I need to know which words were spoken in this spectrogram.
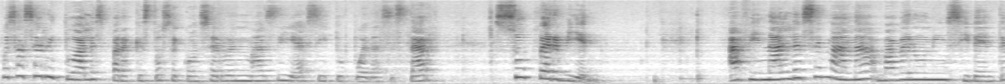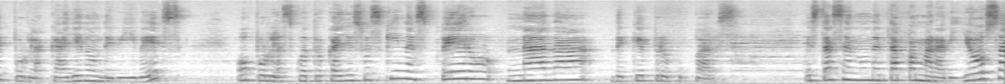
pues hacer rituales para que esto se conserve en más días y tú puedas estar súper bien. A final de semana va a haber un incidente por la calle donde vives o por las cuatro calles o esquinas, pero nada de qué preocuparse. Estás en una etapa maravillosa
